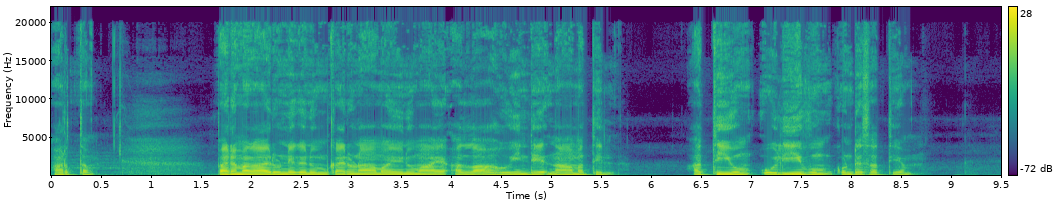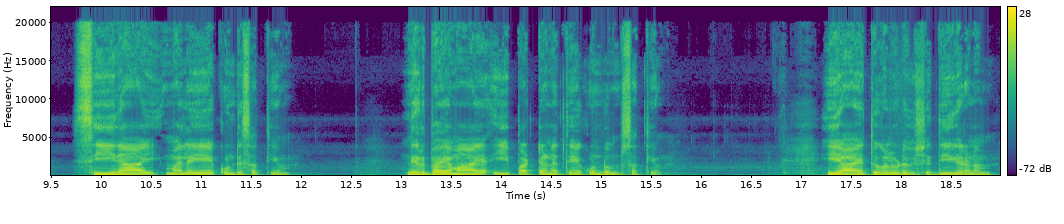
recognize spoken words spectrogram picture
അർത്ഥം പരമകാരുണ്യകനും കരുണാമയനുമായ അള്ളാഹുവിന്റെ നാമത്തിൽ അത്തിയും ഒലീവും കൊണ്ട് സത്യം സീനായ് മലയെ കൊണ്ട് സത്യം നിർഭയമായ ഈ പട്ടണത്തെ കൊണ്ടും സത്യം. ഈ ആയത്തുകളുടെ വിശദീകരണം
